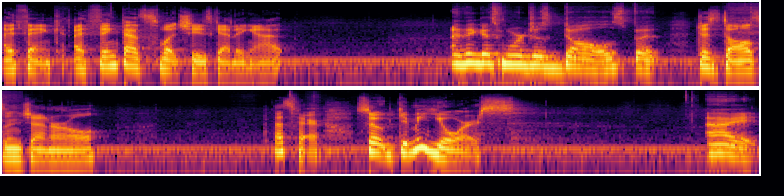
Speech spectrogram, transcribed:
I think. I think that's what she's getting at. I think it's more just dolls, but Just dolls in general. That's fair. So give me yours. I.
